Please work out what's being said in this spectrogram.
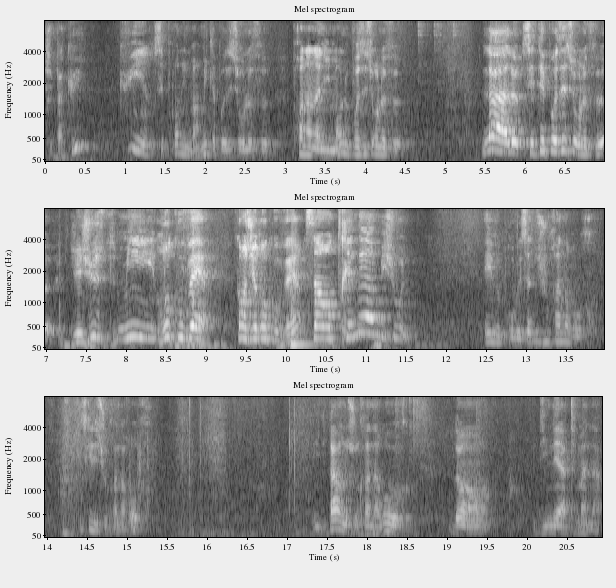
J'ai pas cuit. Cuire, c'est prendre une marmite, la poser sur le feu. Prendre un aliment, le poser sur le feu. Là, c'était posé sur le feu, j'ai juste mis recouvert. Quand j'ai recouvert, ça a entraîné un bichoul. Et il veut prouver ça du Shulchan Aruch. Qu'est-ce qu'il dit Shulchan Aruch? Il parle le Shulchan Aruch dans Dîner Atmana.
